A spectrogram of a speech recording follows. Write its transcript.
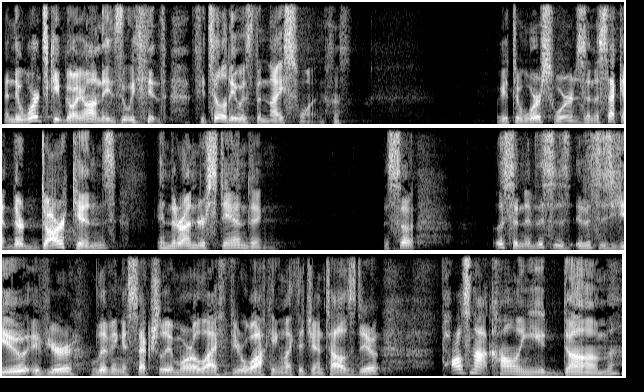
And the words keep going on. futility was the nice one. We get to worse words in a second. They're darkened in their understanding. And so, listen, if this, is, if this is you, if you're living a sexually immoral life, if you're walking like the Gentiles do, Paul's not calling you dumb.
